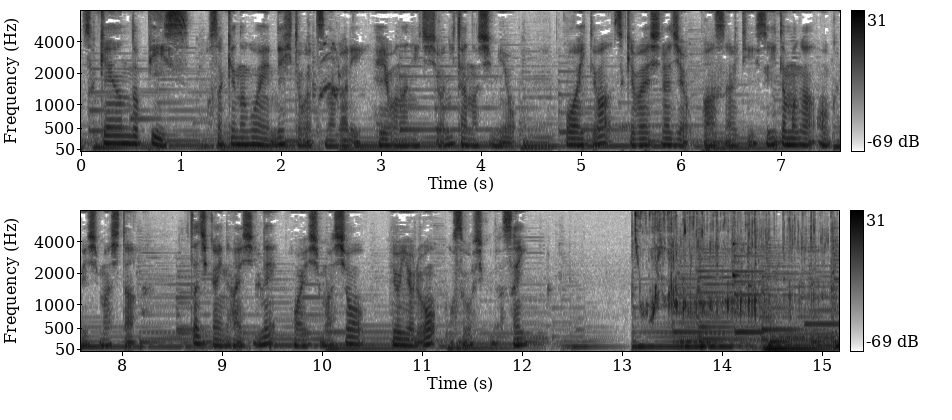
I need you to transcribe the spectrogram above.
酒ピース、お酒のご縁で人がつながり、平和な日常に楽しみを。お相手は酒林ラジオパーソナリティ杉玉がお送りしました。また次回の配信でお会いしましょう。良い夜をお過ごしください。えっ?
